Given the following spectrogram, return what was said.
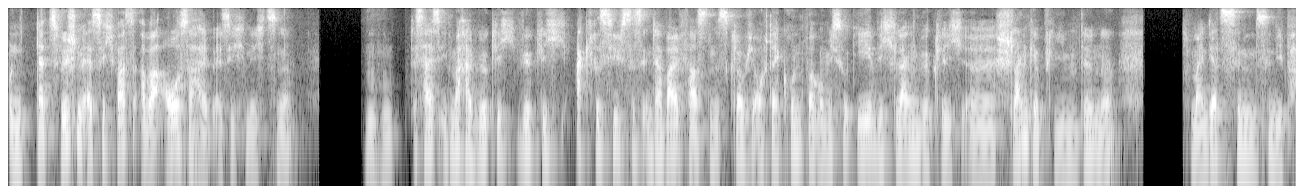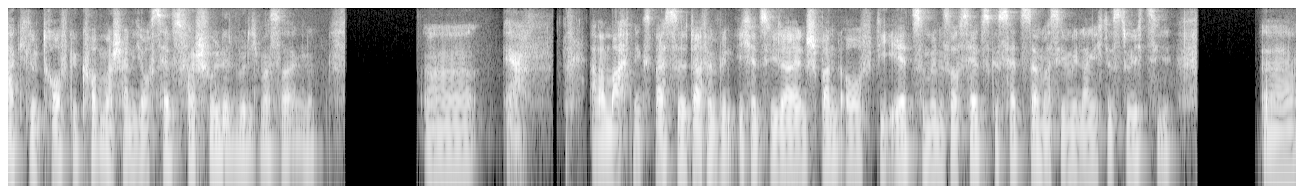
und dazwischen esse ich was, aber außerhalb esse ich nichts, ne? Mhm. Das heißt, ich mache halt wirklich wirklich aggressivstes Intervallfasten. Das ist, glaube ich, auch der Grund, warum ich so ewig lang wirklich, äh, schlank geblieben bin, ne? Ich meine, jetzt sind sind die paar Kilo draufgekommen, wahrscheinlich auch selbst verschuldet, würde ich mal sagen, ne? Äh, ja, aber macht nix, weißt du? Dafür bin ich jetzt wieder entspannt auf Diät, zumindest auf selbstgesetzter. Mal sehen, wie lange ich das durchziehe. Äh,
